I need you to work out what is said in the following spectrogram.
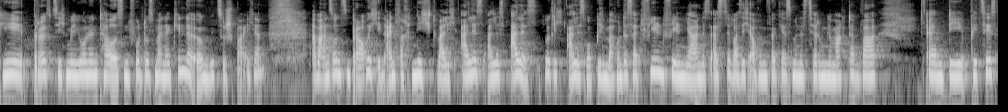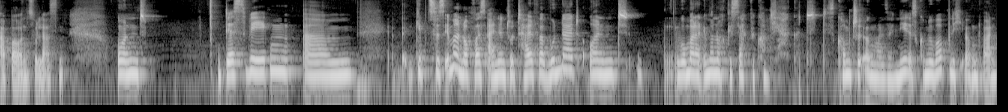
die 30 Millionen tausend Fotos meiner Kinder irgendwie zu speichern. Aber ansonsten brauche ich ihn einfach nicht, weil ich alles, alles, alles, wirklich alles mobil mache und das seit vielen, vielen Jahren. Das erste, was ich auch im Verkehrsministerium gemacht habe, war, ähm, die PCs abbauen zu lassen. Und deswegen ähm, gibt es immer noch, was einen total verwundert und wo man dann immer noch gesagt bekommt, ja Gott, das kommt schon irgendwann. Sag, nee, das kommt überhaupt nicht irgendwann.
